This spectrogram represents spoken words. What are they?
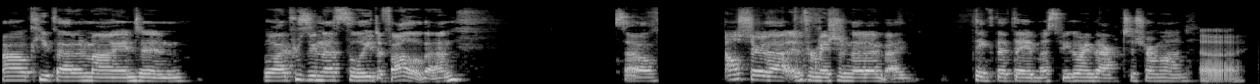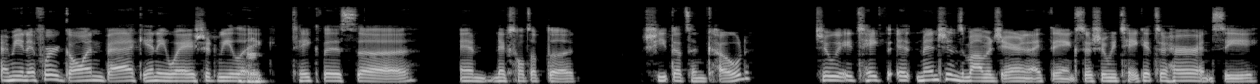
I'll keep that in mind, and well, I presume that's the lead to follow then. So I'll share that information that I, I think that they must be going back to Charmonde. Uh, I mean, if we're going back anyway, should we Okay. like take this? Uh, and Nix holds up the sheet that's in code. Should we take? It mentions Mama Jaren, I think. So should we take it to her and see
